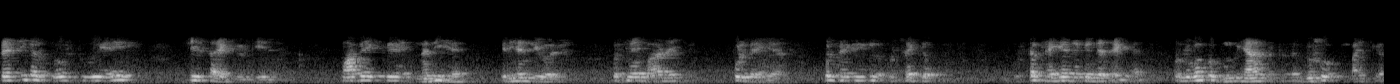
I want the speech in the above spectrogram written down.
practical approach to A C S activities वहाँ पे एक नदी है रिहन रिवर उसमें बाढ़ आई पुल बह गया। पुल बह गया उस साइड उस तक रह गया, लेकिन रह गया। और लोगों को घूम जाना पड़ता था, दो सौ माइल का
